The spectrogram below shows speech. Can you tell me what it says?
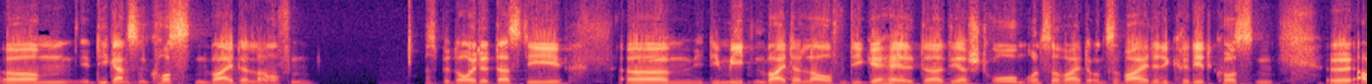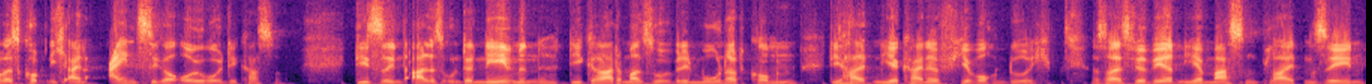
ähm, die ganzen Kosten weiterlaufen das bedeutet, dass die, ähm, die Mieten weiterlaufen, die Gehälter, der Strom und so weiter und so weiter, die Kreditkosten. Äh, aber es kommt nicht ein einziger Euro in die Kasse. Dies sind alles Unternehmen, die gerade mal so über den Monat kommen. Die halten hier keine vier Wochen durch. Das heißt, wir werden hier Massenpleiten sehen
